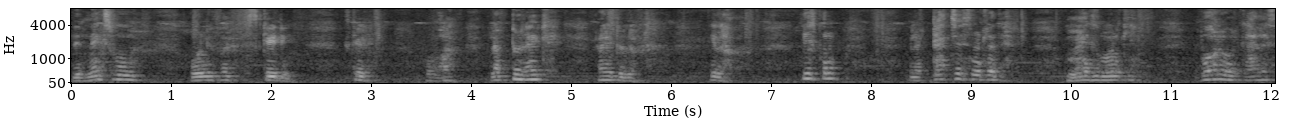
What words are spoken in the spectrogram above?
The next move only for skating. Skate. One. Left to right, right to left. Ila. This gonna ila touch is not like that. Maximum key. Born over callus.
